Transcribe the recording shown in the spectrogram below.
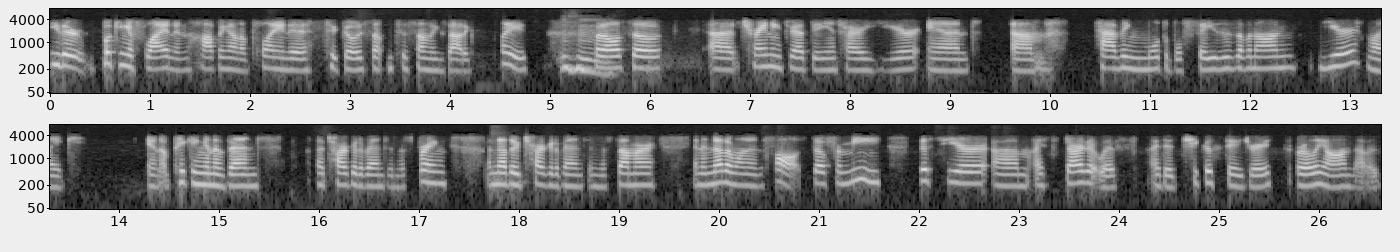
either booking a flight and hopping on a plane to, to go some, to some exotic place, Mhm. but also uh, training throughout the entire year and um, having multiple phases of an on year, like you know, picking an event, a target event in the spring, another target event in the summer, and another one in the fall. So for me, this year um, I started with I did Chico stage race early on. That was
